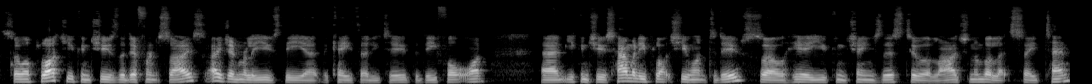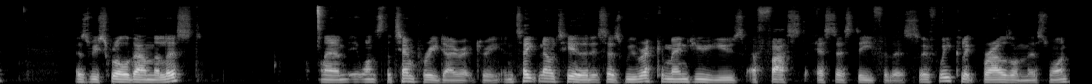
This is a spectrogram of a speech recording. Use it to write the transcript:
So a plot, you can choose the different size. I generally use the, uh, the K32, the default one. Um, you can choose how many plots you want to do. So here you can change this to a large number, let's say 10. As we scroll down the list, um, it wants the temporary directory. And take note here that it says we recommend you use a fast SSD for this. So if we click browse on this one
